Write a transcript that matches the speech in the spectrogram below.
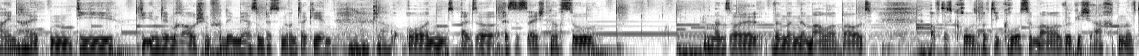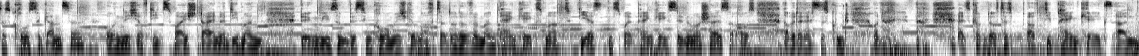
Feinheiten, die, die in dem Rauschen von dem Meer so ein bisschen untergehen. Ja, klar. Und also es ist echt noch so, man soll, wenn man eine Mauer baut, auf, das groß, auf die große Mauer wirklich achten, auf das große Ganze und nicht auf die zwei Steine, die man irgendwie so ein bisschen komisch gemacht hat. Oder wenn man Pancakes macht, die ersten zwei Pancakes sehen immer scheiße aus, aber der Rest ist gut. Und es kommt auf, das, auf die Pancakes an.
